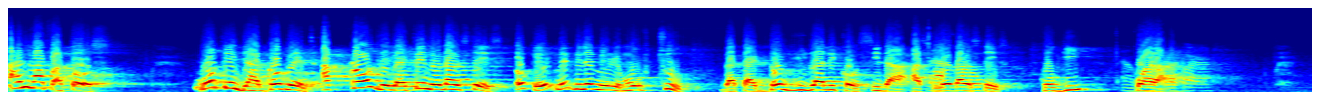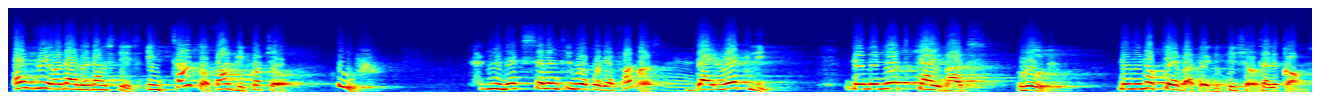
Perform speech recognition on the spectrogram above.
I laugh at us. What in their government across the 19 northern states, okay, maybe let me remove two that I don't usually consider as northern states, Kogi, Kwara. Every other northern states, in terms of agriculture, oof, they're doing excellently well for their farmers directly. They may not care about road. They may not care about education. Telecoms.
